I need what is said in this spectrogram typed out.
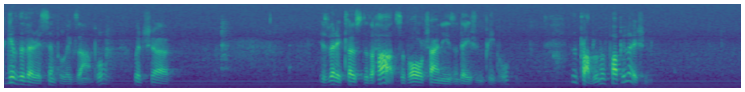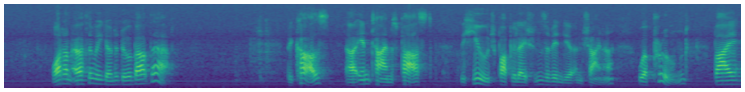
To give the very simple example, which uh, is very close to the hearts of all Chinese and Asian people, the problem of population. What on earth are we going to do about that? Because uh, in times past, the huge populations of India and China were pruned by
